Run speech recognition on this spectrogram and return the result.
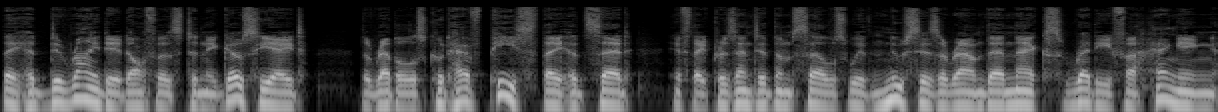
They had derided offers to negotiate. The rebels could have peace, they had said, if they presented themselves with nooses around their necks ready for hanging.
